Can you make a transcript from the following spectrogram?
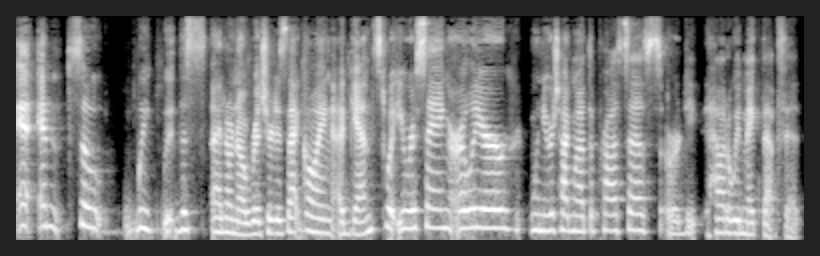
And, and so we, we this I don't know, Richard, is that going against what you were saying earlier when you were talking about the process, or do, how do we make that fit?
